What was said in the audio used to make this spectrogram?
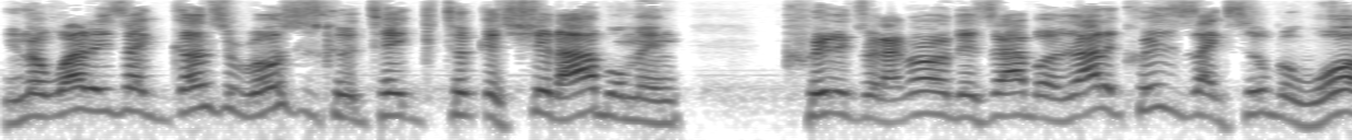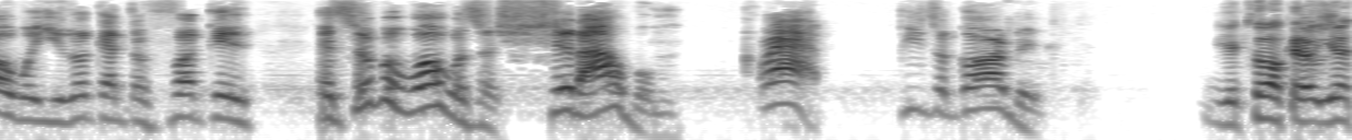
you know what? It's like Guns N' Roses could take took a shit album and critics were like, "Oh, this album." A lot of critics like Civil War, where you look at the fucking and Civil War was a shit album, crap, piece of garbage. You're talking. You're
